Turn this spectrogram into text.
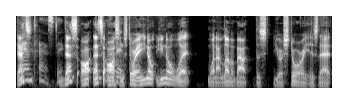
That's Fantastic. That's all. That's an Love awesome it. story. And you know, you know what? What I love about this your story is that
